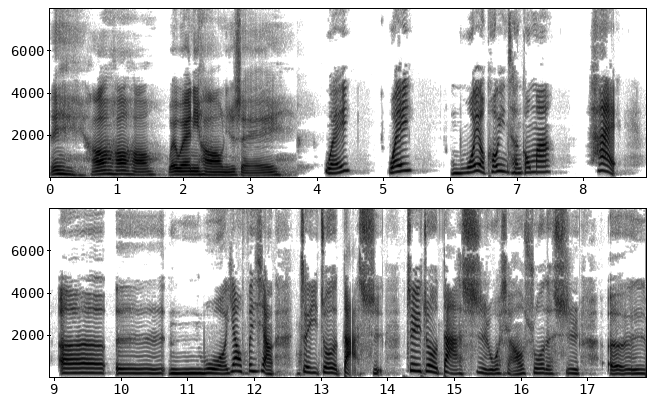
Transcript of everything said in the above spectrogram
哎，好，好，好，喂喂，你好，你是谁？喂。喂，我有扣印成功吗？嗨，呃呃嗯，我要分享这一周的大事。这一周的大事，我想要说的是，呃，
